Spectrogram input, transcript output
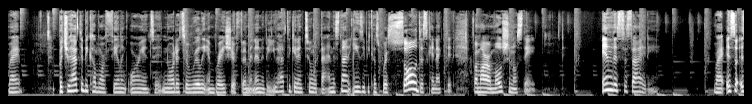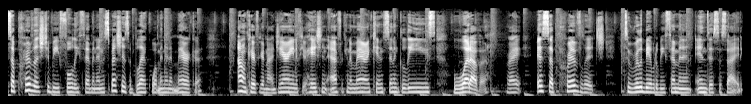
right? But you have to become more feeling oriented in order to really embrace your femininity. You have to get in tune with that. And it's not easy because we're so disconnected from our emotional state in this society right? It's a, it's a privilege to be fully feminine, especially as a black woman in America. I don't care if you're Nigerian, if you're Haitian, African American, Senegalese, whatever, right? It's a privilege to really be able to be feminine in this society.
